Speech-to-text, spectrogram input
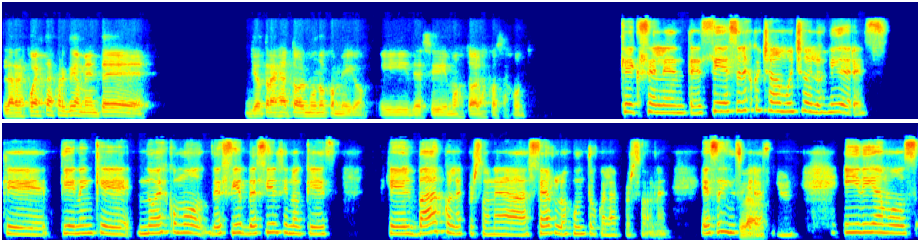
la respuesta es prácticamente, yo traje a todo el mundo conmigo y decidimos todas las cosas juntos. Qué excelente. Sí, eso lo he escuchado mucho de los líderes, que tienen que, no es como decir, decir, sino que es que él va con la persona a hacerlo junto con la persona. Esa es inspiración. Y digamos,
